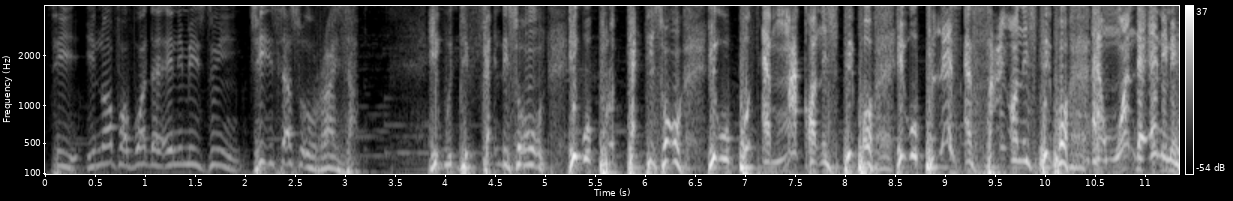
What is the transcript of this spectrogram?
See, enough of what the enemy is doing. Jesus will rise up. He will defend his own. He will protect his own. He will put a mark on his people. He will place a sign on his people. And warn the enemy,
